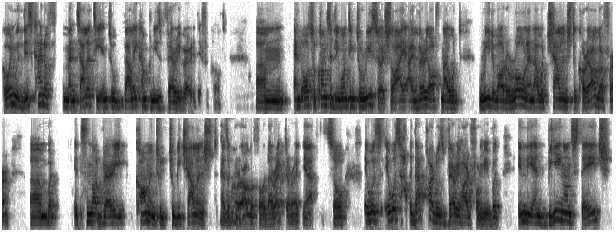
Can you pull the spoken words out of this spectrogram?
Going with this kind of mentality into ballet company is very very difficult. Um, and also constantly wanting to research. So I, I, very often i would read about a role and i would challenge the choreographer um, but it's not very common to, to be challenged as a mm-hmm. choreographer or director right? Yeah. So it was it was that part was very hard for me but in the end being on stage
